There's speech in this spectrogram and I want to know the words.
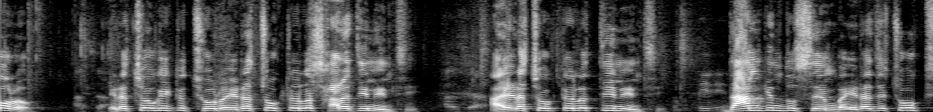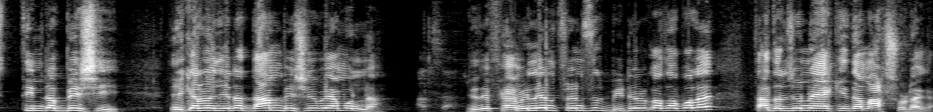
বড়। আচ্ছা। এটা চোখ একটু ছোট এটা চোখটা হলো সাড়ে তিন ইঞ্চি। আচ্ছা। আর এটা চোখটা হলো তিন ইঞ্চি। দাম কিন্তু সেম ভাই এটা যে চোখ তিনটা বেশি এই কারণে যেটা দাম বেশি হবে এমন না। আচ্ছা যদি ফ্যামিলি অ্যান্ড ফ্রেন্ডসের ভিডিওর কথা বলে তাদের জন্য একই দাম আটশো টাকা।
